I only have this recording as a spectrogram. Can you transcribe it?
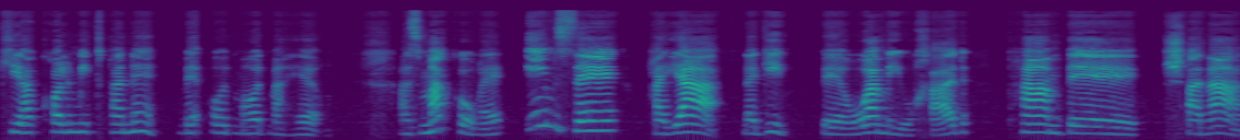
כי הכל מתפנה מאוד מאוד מהר. אז מה קורה? אם זה היה, נגיד, באירוע מיוחד, פעם בשנה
